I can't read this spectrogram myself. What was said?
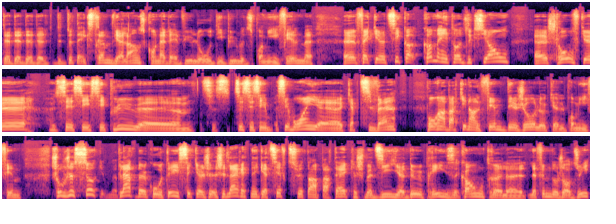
de, toute extrême violence qu'on avait vu au début du premier film. fait que, tu sais, comme introduction, je trouve que c'est plus. Euh, c'est moins euh, captivant pour embarquer dans le film déjà là, que le premier film. Je trouve juste ça plate d'un côté, c'est que j'ai l'air d'être négatif tout de suite en partant, que je me dis il y a deux prises contre le, film d'aujourd'hui.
